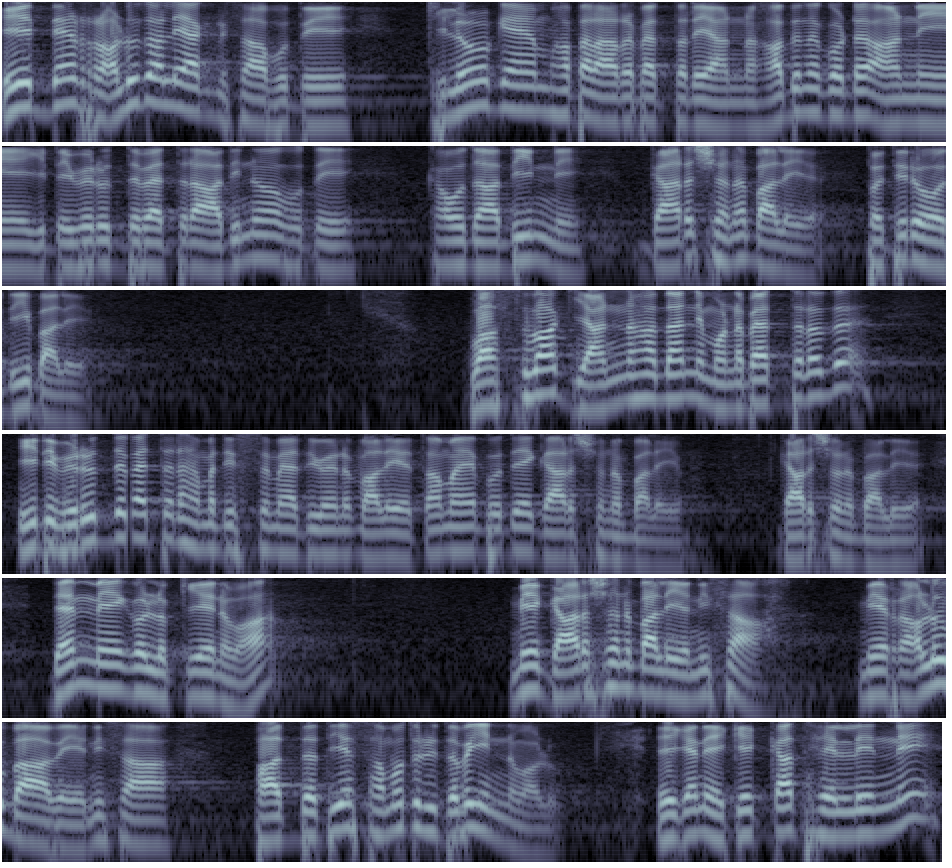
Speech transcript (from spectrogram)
ඒත් දැන් රළු තලයක් නිසා පුතේ කිලෝග්‍රෑම් හතර අර පැත්තට යන්න හදනකොට අනේ ඊට විරුද්ධ පැත්තට අදිනවා පුතේ කවුද අදින්නේ ඝර්ෂණ බලය ප්‍රතිරෝධී බලය වස්තුවක් යන්න හදන්නේ මොන පැත්තටද ඊට විරුද්ධ පැත්තට හැමතිස්සෙම ඇති වෙන බලය තමයි පුතේ ඝර්ෂණ බලය ඝර්ෂණ බලය දැන් මේගොල්ලෝ කියනවා මේ ඝර්ෂණ බලය නිසා මේ රළුභාවය නිසා පද්ධතිය සමතුලිතව ඉන්නවලු ඒ කියන්නේ එක එක්කත් හෙල්ලෙන්නේ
